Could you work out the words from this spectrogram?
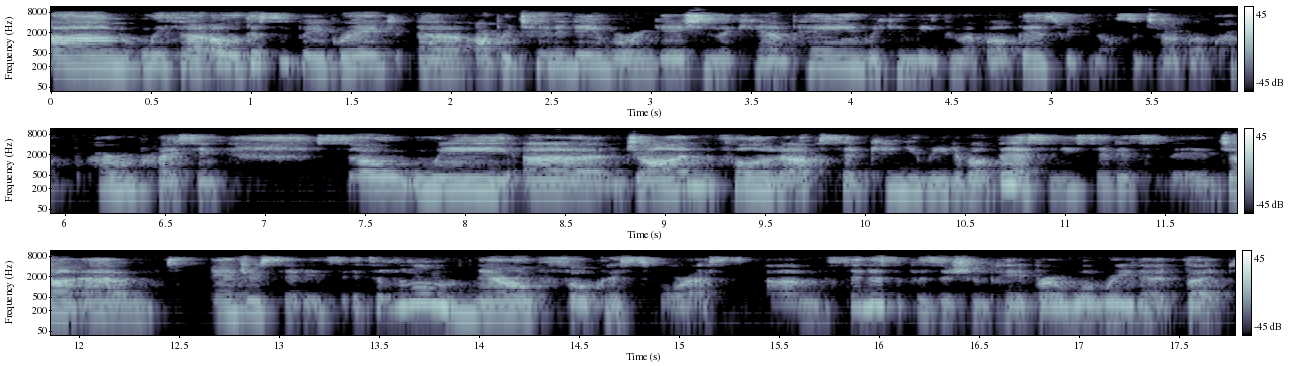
um, we thought, oh, this would be a great uh, opportunity. We're engaged in the campaign. We can meet them about this. We can also talk about carbon pricing. So we, uh, John followed up, said, can you meet about this? And he said, it's John. Um, Andrew said, it's it's a little narrow focus for us. Um, send us a position paper. We'll read it. But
